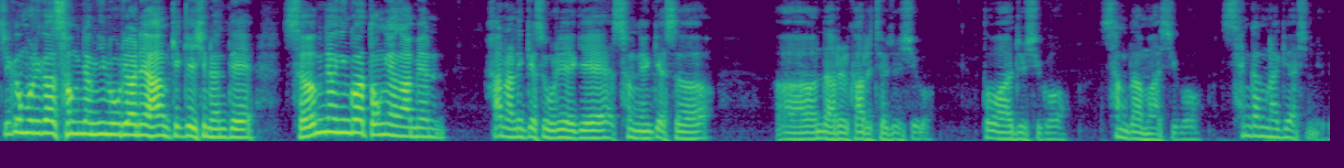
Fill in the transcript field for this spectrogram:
지금 우리가 성령님이 우리 안에 함께 계시는데 성령님과 동행하면 하나님께서 우리에게 성령께서 어, 나를 가르쳐 주시고 도와주시고 상담하시고 생각나게 하십니다.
